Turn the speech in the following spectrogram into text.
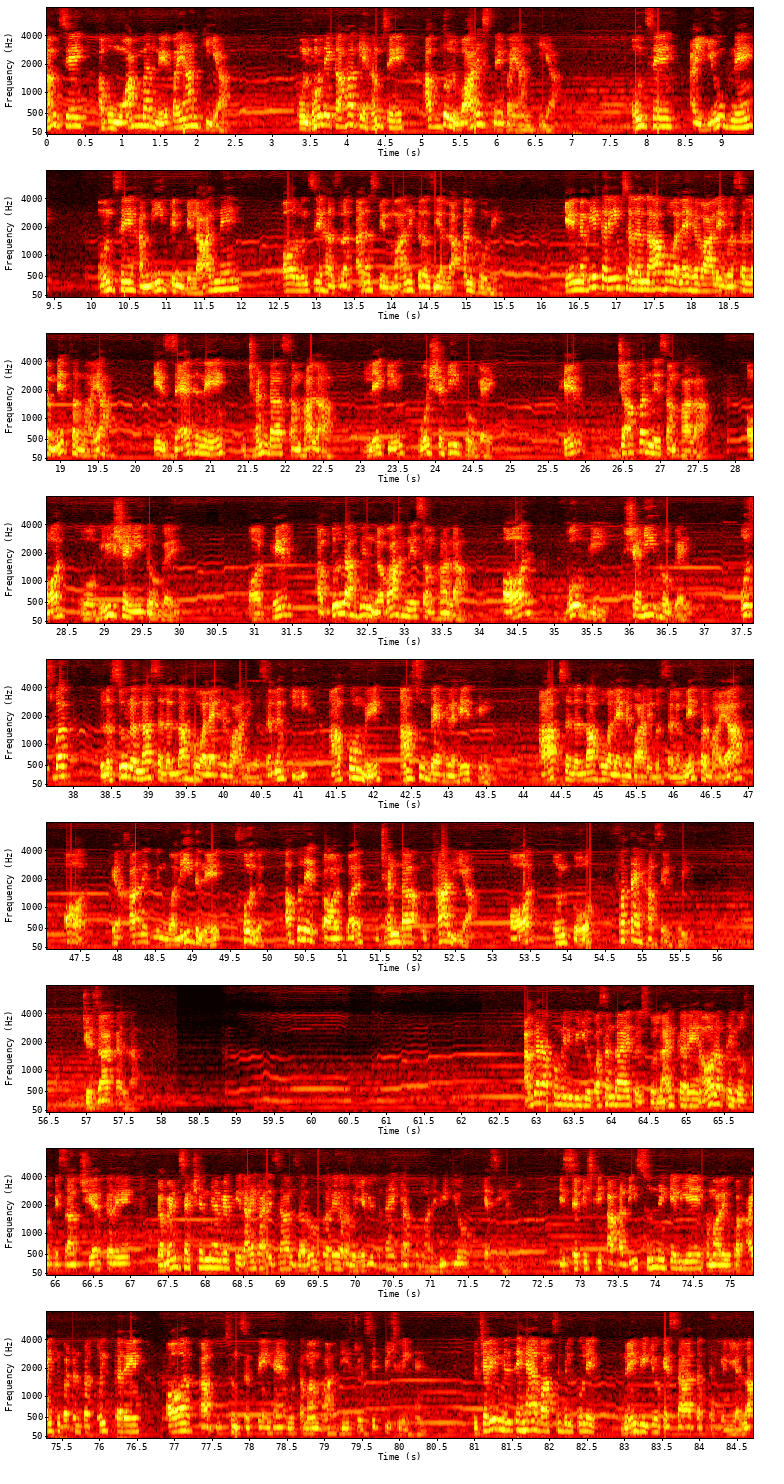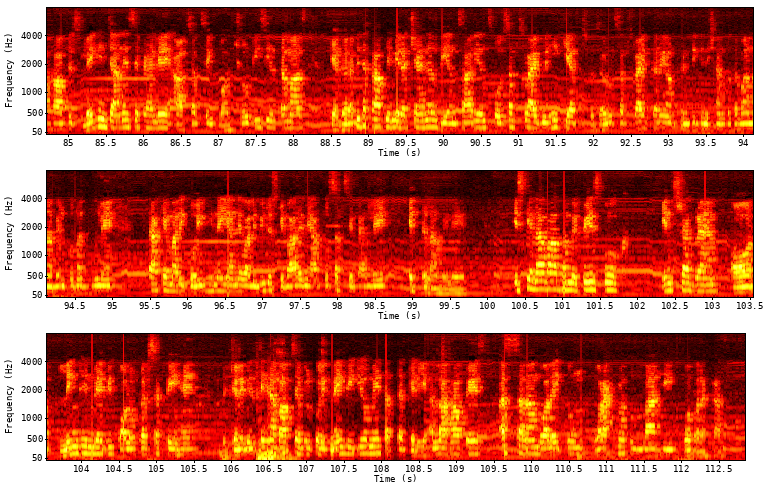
हमसे अबू मुअम्मर ने बयान किया। उन्होंने कहा कि हमसे अब्दुल वारिस ने बयान किया। उनसे अयूब ने उनसे हमीद बिन बिलाल ने और उनसे हज़रत अनस बिन मालिक रज़ी अल्लाह ने, कि नबी करीम सल्लल्लाहु अलैहि वसल्लम ने फरमाया कि जैद ने झंडा संभाला, लेकिन वो शहीद हो गए। फिर जाफ़र ने संभाला और वो भी शहीद हो गए। और फिर अब्दुल्ला बिन रवाह ने संभाला और वो भी शहीद हो गए। उस वक्त रसूल अल्लाह सल्लल्लाहु अलैहि वसल्लम की आँखों में आँसू बह रहे थे। आप सल्लल्लाहु अलैहि वसल्लम ने फरमाया, और फिर खालिद बिन वलीद ने खुद अपने तौर पर झंडा उठा लिया और उनको फतेह हासिल हुई। जजाकल्ला अगर आपको मेरी वीडियो पसंद आए तो इसको लाइक करें और अपने दोस्तों के साथ शेयर करें। कमेंट सेक्शन में हमें अपनी राय का इजहार ज़रूर करें और हमें यह भी बताएँ कि आपको हमारी वीडियो कैसी लगी। इससे पिछली अहादीस सुनने के लिए हमारे ऊपर आई के बटन पर क्लिक करें और आप सुन सकते हैं वो तमाम अहादीस जो इससे पिछली हैं। तो चलिए मिलते हैं अब आपसे बिल्कुल एक नई वीडियो के साथ। तब तक के लिए अल्लाह हाफिज। लेकिन जाने से पहले आप सबसे एक बहुत छोटी सी इल्तमास कि अगर अभी तक आपने मेरा चैनल दी अंसारियंस को सब्सक्राइब नहीं किया तो उसको ज़रूर सब्सक्राइब करें और घंटी के निशान को दबाना बिल्कुल मत भूलें, ताकि हमारी कोई भी नई आने वाली वीडियोस के बारे में आपको सबसे पहले इत्तला मिले। इसके अलावा आप हमें फेसबुक इंस्टाग्राम और लिंक्डइन में भी फॉलो कर सकते हैं। तो चले मिलते हैं अब आपसे बिल्कुल एक नई वीडियो में, तब तक के लिए अल्लाह हाफिज। अस्सलाम वालेकुम वरहमतुल्लाहि वबरकातुहू।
